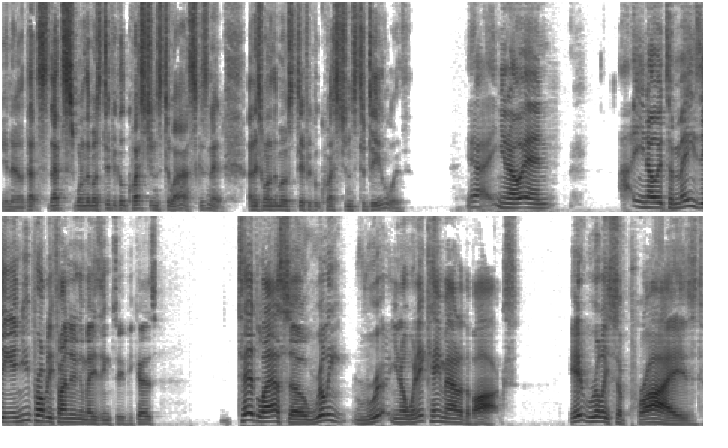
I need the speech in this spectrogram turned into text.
You know that's that's one of the most difficult questions to ask isn't it? And it's one of the most difficult questions to deal with. Yeah you know and you know, it's amazing, and you probably find it amazing too because Ted Lasso really, you know, when it came out of the box, it really surprised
